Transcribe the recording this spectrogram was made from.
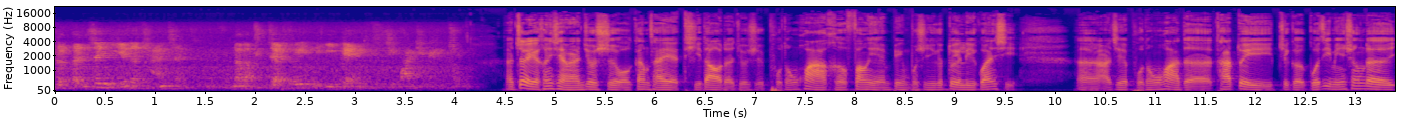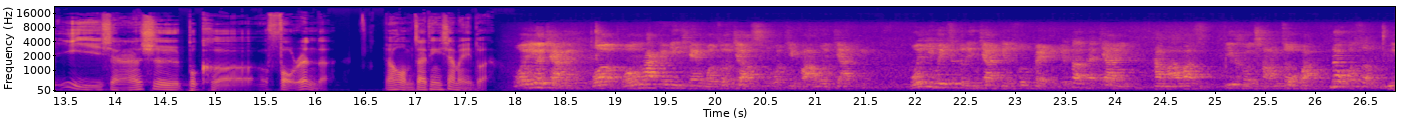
这本身语言的传承，那么这非你应该你自己完全。那这也很显然就是我刚才也提到的，就是普通话和方言并不是一个对立关系，呃，而且普通话的它对这个国计民生的意义显然是不可否认的。然后我们再听下面一段。我又讲，我文化革命前我做教师，我去访问家庭。我以为这个人家庭说北一到他家里，他妈妈一口常州话。那我说你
